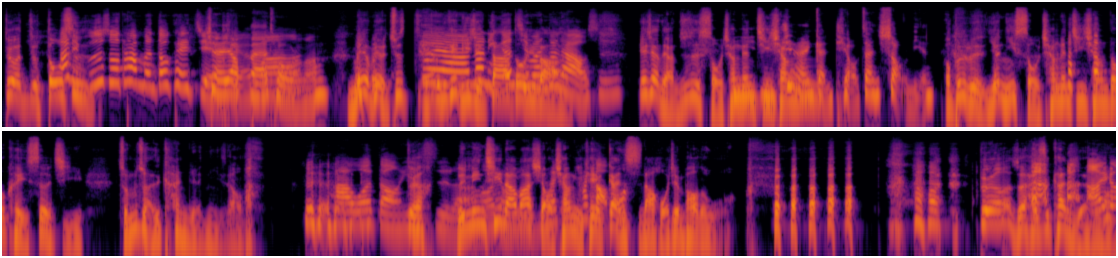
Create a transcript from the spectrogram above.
对啊，就都是。啊、你不是说他们都可以解决？要 battle 了吗？没有没有，就是、啊、你可以理解大家都一把。老师，因为这样讲，就是手枪跟机枪，竟然敢挑战少年？哦，不是不是，因为你手枪跟机枪都可以射击，准不准还是看人，你知道吗？啊，我懂意思了。零零七拿把小枪也可以干死拿火箭炮的我。对啊，所以还是看人。哎呦，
